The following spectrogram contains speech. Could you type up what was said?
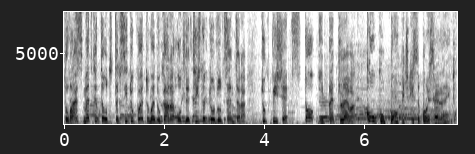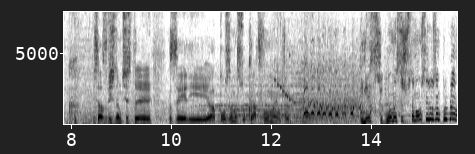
Това е сметката от таксито, което ме докара от летището до центъра. Тук пише 105 лева. Колко помпички са произведени тук? И сега аз виждам, че сте заели а, поза на Сократ в момента. И ние се шегуваме също с много сериозен проблем.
